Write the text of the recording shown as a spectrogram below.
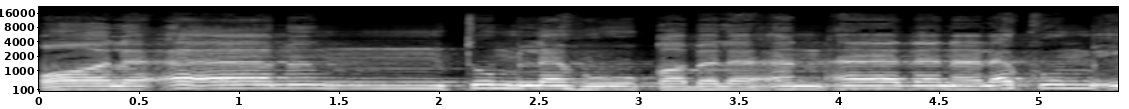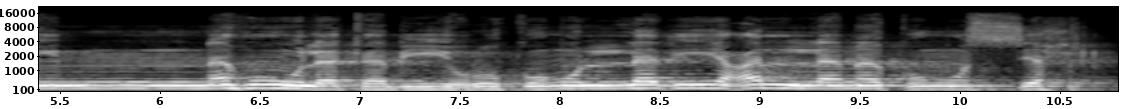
قال آمنتم له قبل أن آذن لكم إنه لكبيركم الذي علمكم السحر.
